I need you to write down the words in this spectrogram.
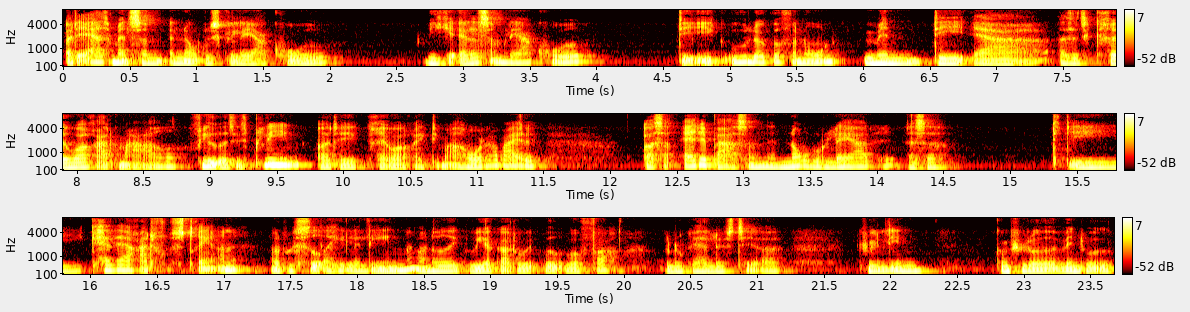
Og det er simpelthen sådan, at når du skal lære kode, vi kan alle sammen lære kode, det er ikke udelukket for nogen, men det er, altså det kræver ret meget flid og disciplin, og det kræver rigtig meget hårdt arbejde. Og så er det bare sådan, at når du lærer det, altså det kan være ret frustrerende, når du sidder helt alene, og noget ikke virker, og du ikke ved hvorfor, og du kan have lyst til at kylde din computer ud af vinduet.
